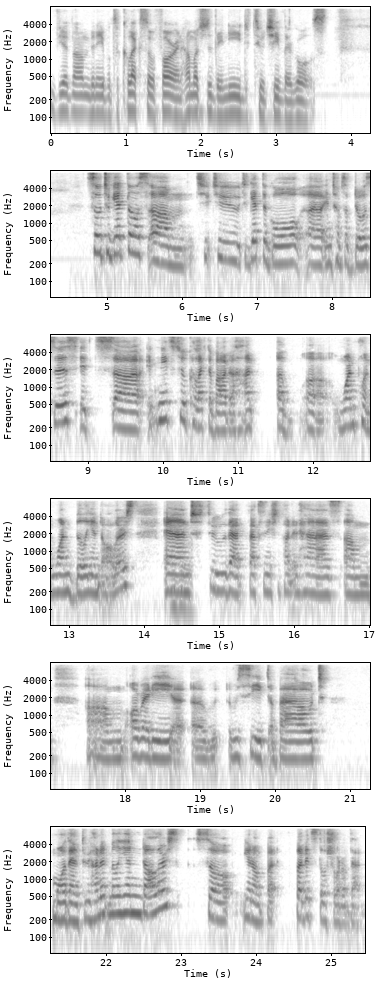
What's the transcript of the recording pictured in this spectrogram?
Vietnam been able to collect so far, and how much do they need to achieve their goals? So to get those um, to, to to get the goal uh, in terms of doses, it's uh, it needs to collect about a, a, a 1.1 billion dollars, and mm-hmm. through that vaccination fund, it has um, um, already uh, uh received about more than 300 million dollars. So you know, but but it's still short of that.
